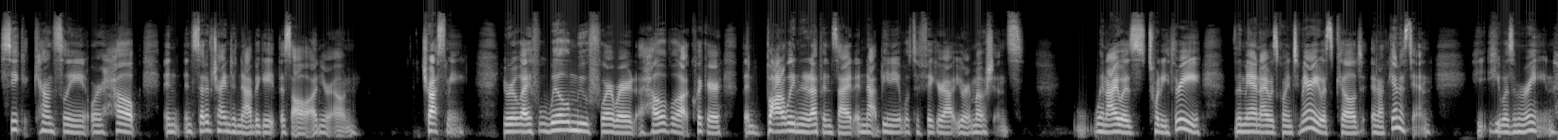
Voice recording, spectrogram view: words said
seek counseling or help instead of trying to navigate this all on your own. Trust me, your life will move forward a hell of a lot quicker than bottling it up inside and not being able to figure out your emotions. When I was 23, the man I was going to marry was killed in Afghanistan. He, he was a Marine,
